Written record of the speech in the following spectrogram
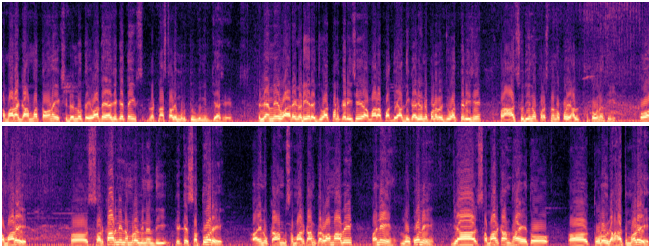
અમારા ગામમાં ત્રણ એક્સિડન્ટો તો એવા થયા છે કે ત્યાં ઘટના સ્થળે મૃત્યુ નિપજ્યા છે. એટલે અમે વારે ઘડીએ રજૂઆત પણ કરી છે, અમારા પદાધિકારીઓને પણ રજૂઆત કરી છે, પણ આજ સુધીનો પ્રશ્નનો કોઈ હલ થતો નથી. તો અમારે સરકારને નમ્ર વિનંતી કે કે સત્વરે એનું કામ, સમારકામ કરવામાં આવે અને લોકોને જે આ સમારકામ થાય તો થોડો રાહત મળે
